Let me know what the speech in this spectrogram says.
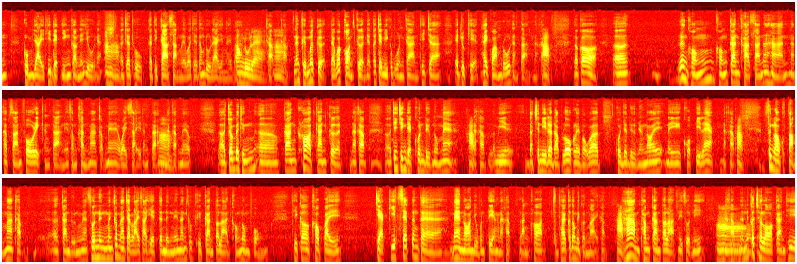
กลุ่มใหญ่ที่เด็กหญิงเหล่านี้อยู่เนี่ยอ่าจะถูกกติกาสั่งเลยว่าจะต้องดูแลยังไงบ้าง ต้องดูแลครับอ่า ครับนั่นคือเมื่อเกิดแต่ว่าก่อนเกิดเนี่ยก็จะมีกระบวนการที่จะ educate ให้ความรู้ต่างๆนะครัครับ แล้วก็เอ่อเรื่องของของการขาดสารอาหารนะครับสารโฟลิกต่างๆเนี่ยสำคัญมากกับแม่วัยใสต่างอ่าๆนะครับแม่เอ่อจนไปถึงเอ่อการคลอดการเกิดนะครับเอ่อจริง ๆ เด็กควรดื่มนมแม่ครับ นะครับมี ดัชนีระดับโลกเลยบอกว่าควรจะดื่มอย่างน้อยในขวบปีแรกนะครับครับซึ่งเราก็ต่ำมากครับเอ่อการดื่มนมแม่ส่วนหนึ่งมันก็มาจากหลายสาเหตุแต่หนึ่งในนั้นก็คือการตลาดของนมผง ที่ก็เข้าไปแจกกิฟต์เซตตั้งแต่แม่นอนอยู่บนเตียงนะครับ หลังคลอดสุดท้ายก็ต้องเป็นกฎหมายครับครับห้ามทำการตลาดในส่วนนี้นะครับอ๋อนั้นก็ชะลอการที่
